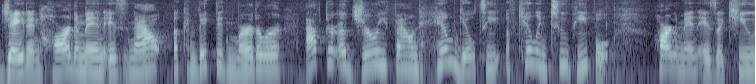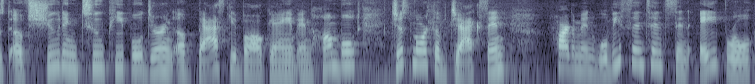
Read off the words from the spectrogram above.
Jadon Hardiman is now a convicted murderer after a jury found him guilty of killing two people. Hardiman is accused of shooting two people during a basketball game in Humboldt, just north of Jackson. Hardiman will be sentenced in April.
